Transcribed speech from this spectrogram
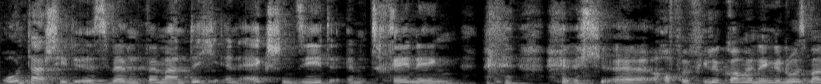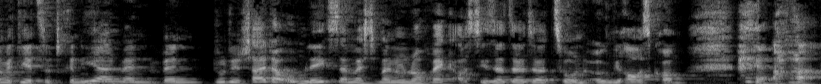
Unterschied ist, wenn, wenn man dich in Action sieht im Training. Ich äh, hoffe, viele kommen in den Genuss, mal mit dir zu trainieren. Wenn, wenn du den Schalter umlegst, dann möchte man nur noch weg aus dieser Situation irgendwie rauskommen. Aber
